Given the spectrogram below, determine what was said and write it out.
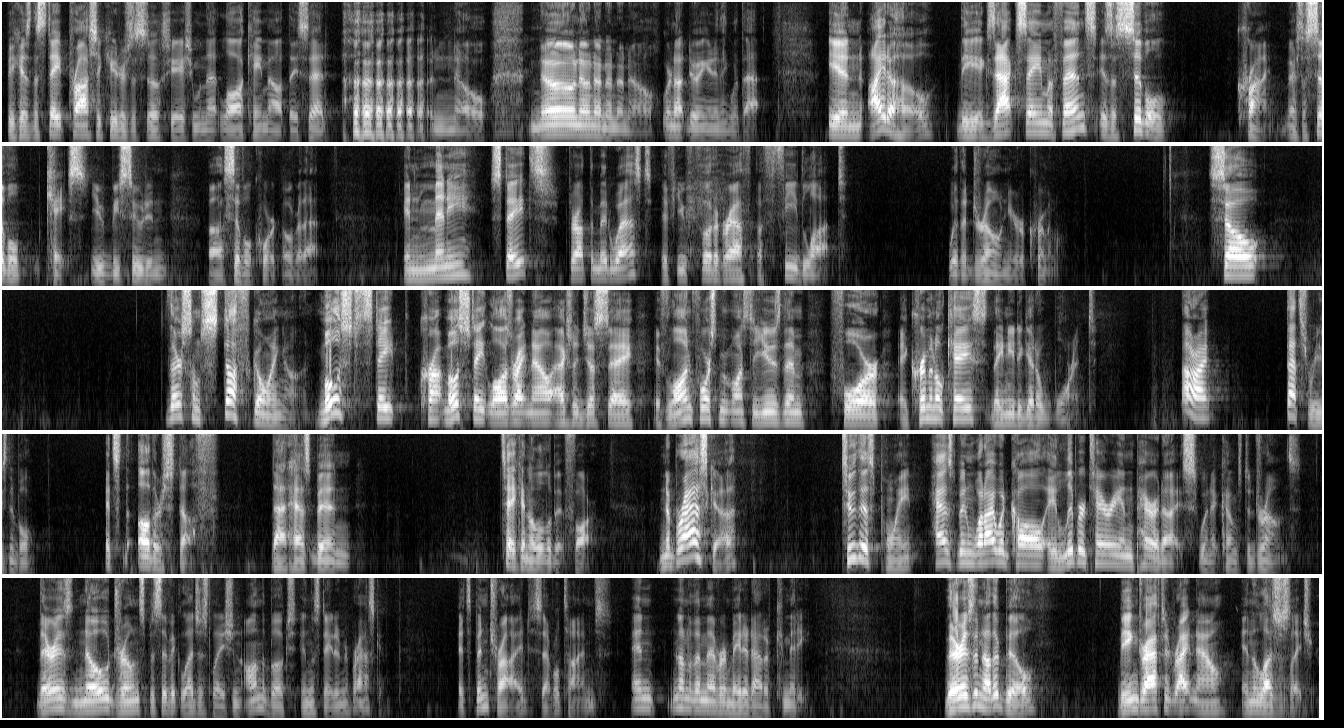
Because the State Prosecutors Association, when that law came out, they said, no, no, no, no, no, no, no. We're not doing anything with that. In Idaho, the exact same offense is a civil crime. There's a civil case. You'd be sued in uh, civil court over that. In many states throughout the Midwest, if you photograph a feedlot with a drone, you're a criminal. So there's some stuff going on. Most state, most state laws right now actually just say if law enforcement wants to use them for a criminal case, they need to get a warrant. All right, that's reasonable. It's the other stuff that has been taken a little bit far. Nebraska, to this point, has been what I would call a libertarian paradise when it comes to drones. There is no drone specific legislation on the books in the state of Nebraska. It's been tried several times, and none of them ever made it out of committee. There is another bill being drafted right now in the legislature.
